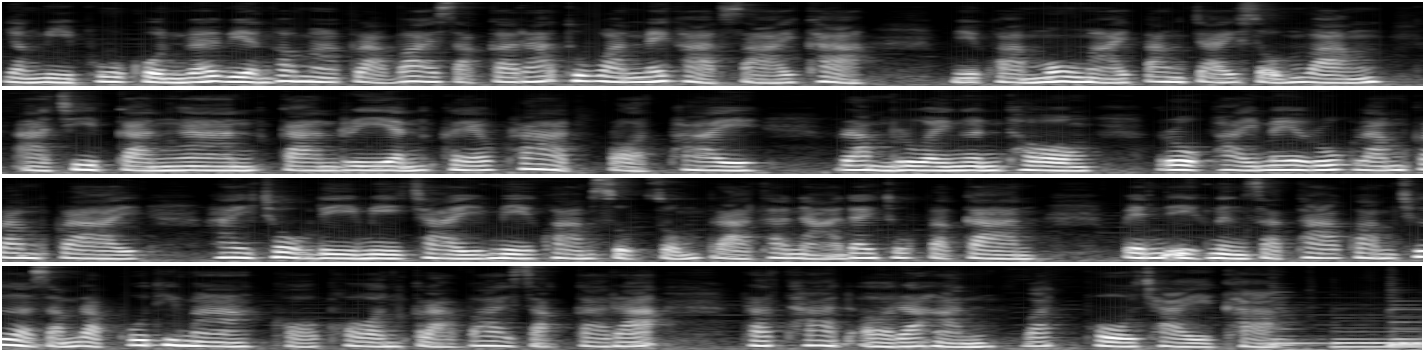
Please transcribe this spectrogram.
ยังมีผู้คนแวะเวียนเข้ามากราบไหว้สักการะทุกวันไม่ขาดสายค่ะ มีความมุ่งหมายตั้งใจสมหวัง อาชีพการงาน การเรียน แคล้วคลาด ปลอดภัย ร่ำรวยเงินทอง โรคภัยไม่รุกล้ำกล้ำกลาย ให้โชคดีมีชัย มีความสุขสมปรารถนาได้ทุกประการ เป็นอีกหนึ่งศรัทธาความเชื่อสำหรับผู้ที่มาขอพรกราบไหว้สักการะ พระธาตุอรหันต์วัดโพชัยค่ะ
